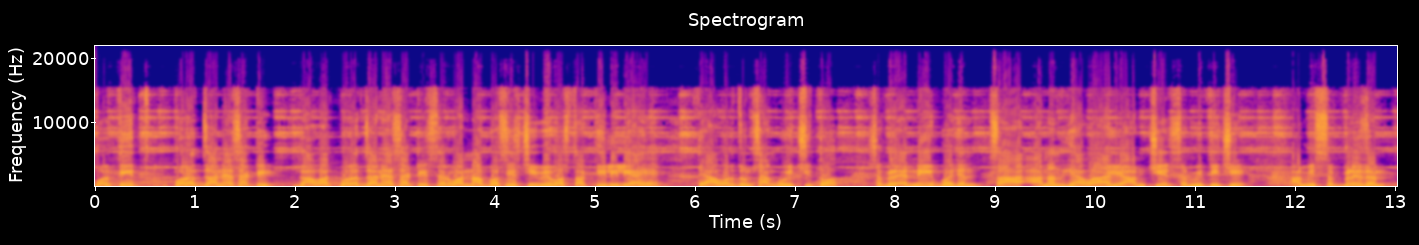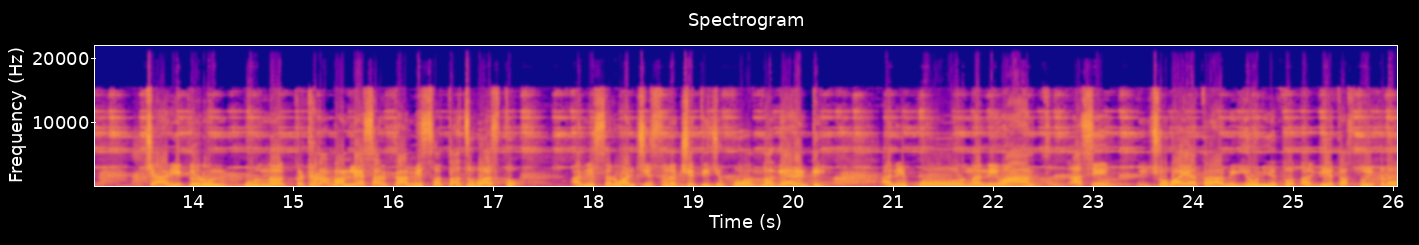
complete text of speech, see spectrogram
परतीत परत जाण्यासाठी गावात परत जाण्यासाठी सर्वांना बसेसची व्यवस्था केलेली आहे. ते आवर्जून सांगू इच्छितो. सगळ्यांनी भजनचा आनंद घ्यावा आणि आमचे समितीचे आम्ही सगळेजण चारीकडून पूर्ण कठडा बांधल्यासारखा आम्ही स्वतःच उभा असतो. आणि सर्वांची सुरक्षतेची पूर्ण गॅरंटी आणि पूर्ण निवांत अशी शोभायात्रा आम्ही घेऊन येतो घेत असतो इकडं.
